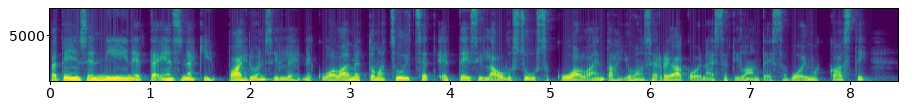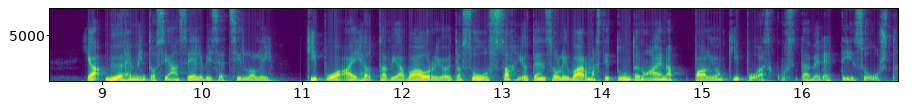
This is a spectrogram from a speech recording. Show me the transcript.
Mä tein sen niin, että ensinnäkin vaihdoin sille ne kuolaimettomat suitset, ettei sillä ollut suussa kuolainta, johon se reagoi näissä tilanteissa voimakkaasti. Ja myöhemmin tosiaan selvisi, että sillä oli kipua aiheuttavia vaurioita suussa, joten se oli varmasti tuntenut aina paljon kipua, kun sitä vedettiin suusta.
